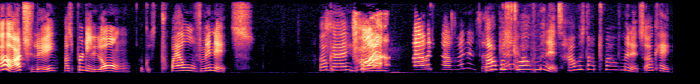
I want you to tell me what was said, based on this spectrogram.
Oh, actually, that's pretty long. Look, it's 12 minutes. Okay. Um, that was 12 minutes. that was 12 minutes. How was that 12 minutes? Okay.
